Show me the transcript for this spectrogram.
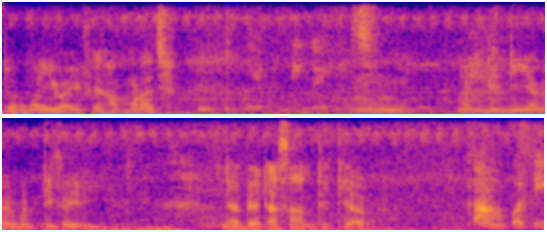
તો મારી વાઈફે હમણાં જ મંદિરની અગરબત્તી કરી. આ બેઠા શાંતિથી આવે. કામ પતી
